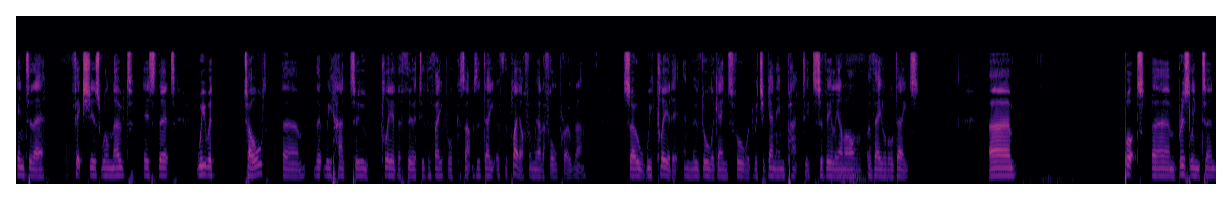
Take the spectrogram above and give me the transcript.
into their fixtures will note is that we were told um, that we had to clear the 30th of April because that was the date of the playoff and we had a full program. So we cleared it and moved all the games forward, which again impacted severely on our available dates. Um, but um, Brislington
